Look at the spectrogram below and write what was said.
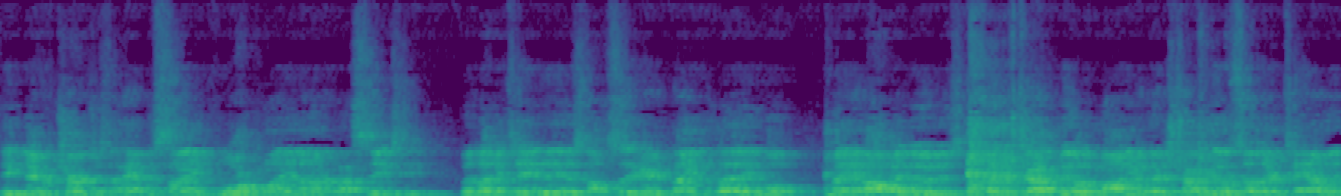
different churches that have the same floor plan, 100 by 60. But let me tell you this, don't sit here and think today, well, man, all they do is they just try to build a monument. They just try to build something in Townley.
